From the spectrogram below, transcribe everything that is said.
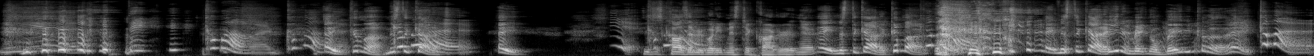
yeah. they, he, come on, come on. hey, come on, Mr. Come Carter. on. Hey, Yeah, he just calls on. everybody Mr. Carter in there. Hey, Mr. Carter, come on. Come on. hey, Mr. Carter, he didn't make no baby. Come on, hey. Come on.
